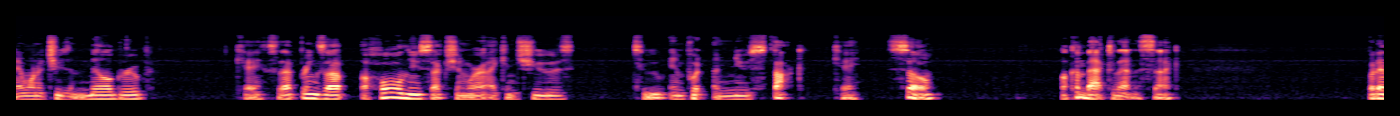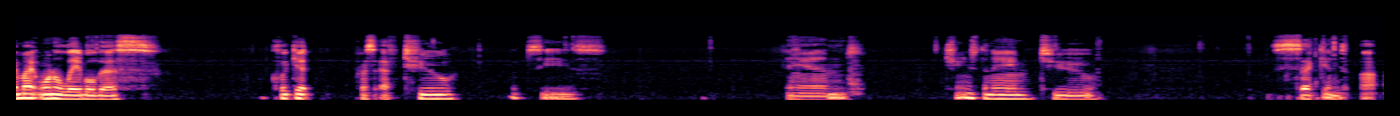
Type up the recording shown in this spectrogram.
And I want to choose a mill group. Okay, so that brings up a whole new section where I can choose to input a new stock. Okay, so I'll come back to that in a sec. But I might want to label this click it, press F2, oopsies, and change the name to second op.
